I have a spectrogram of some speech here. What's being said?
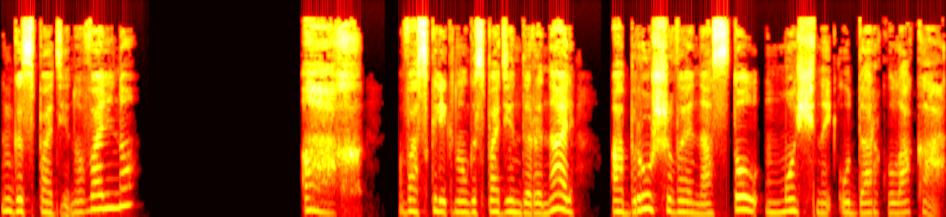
господину Вально. Ах, воскликнул господин Дереналь, обрушивая на стол мощный удар кулака.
